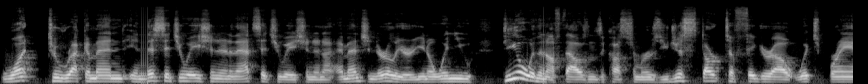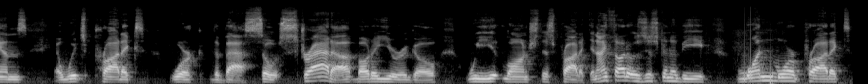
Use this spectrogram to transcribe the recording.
what to recommend in this situation and in that situation. And I, I mentioned earlier, you know, when you deal with enough thousands of customers, you just start to figure out which brands and which products work the best. So Strata, about a year ago, we launched this product, and I thought it was just going to be one more product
